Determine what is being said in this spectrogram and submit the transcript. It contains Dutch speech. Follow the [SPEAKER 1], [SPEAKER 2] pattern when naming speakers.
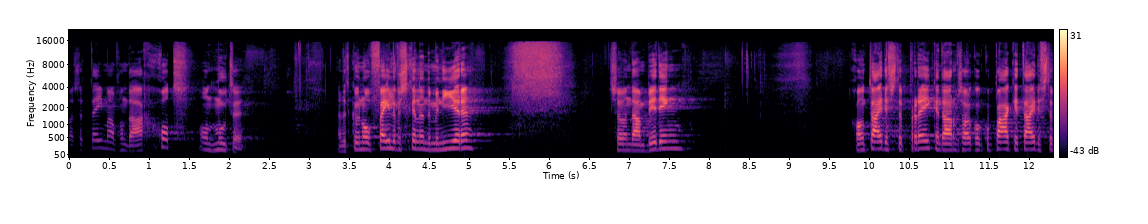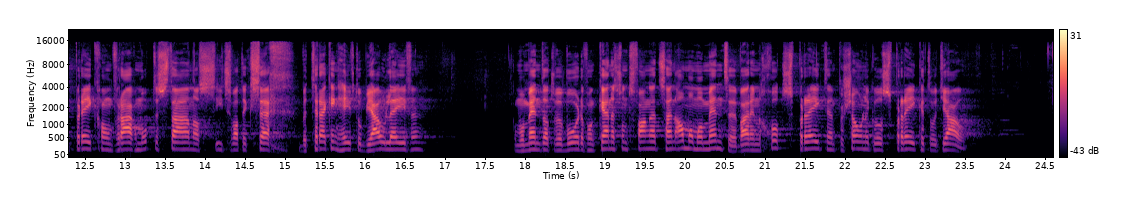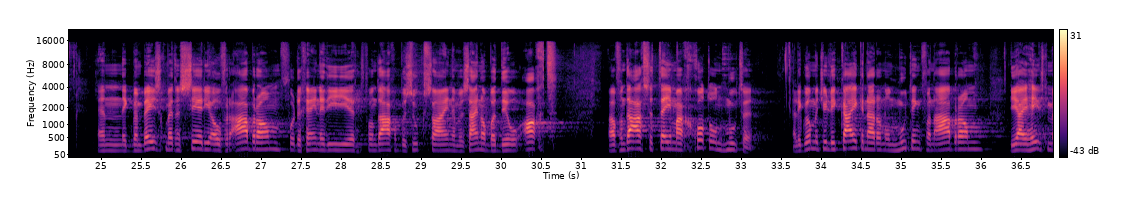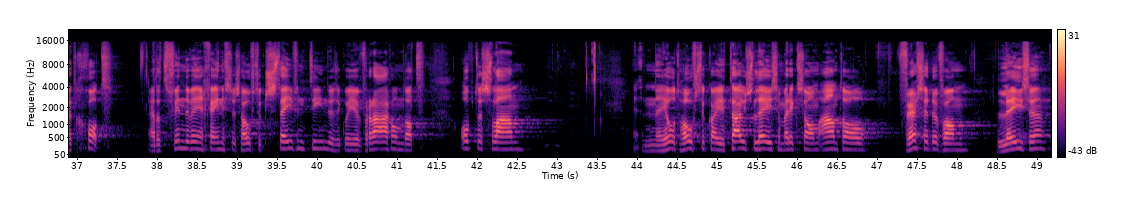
[SPEAKER 1] dat is het thema vandaag, God ontmoeten. En dat kunnen op vele verschillende manieren. Zo in de aanbidding. Gewoon tijdens de preek, en daarom zal ik ook een paar keer tijdens de preek gewoon vragen om op te staan als iets wat ik zeg betrekking heeft op jouw leven. Op het moment dat we woorden van kennis ontvangen, het zijn allemaal momenten waarin God spreekt en persoonlijk wil spreken tot jou. En ik ben bezig met een serie over Abraham, voor degenen die hier vandaag op bezoek zijn. En we zijn al bij deel 8. Maar vandaag is het thema God ontmoeten. En ik wil met jullie kijken naar een ontmoeting van Abraham die hij heeft met God. En dat vinden we in Genesis hoofdstuk 17, dus ik wil je vragen om dat op te slaan. En heel het hoofdstuk kan je thuis lezen, maar ik zal een aantal versen ervan lezen.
